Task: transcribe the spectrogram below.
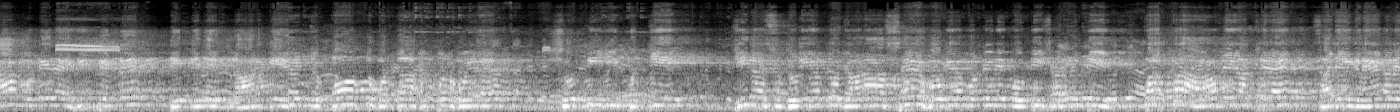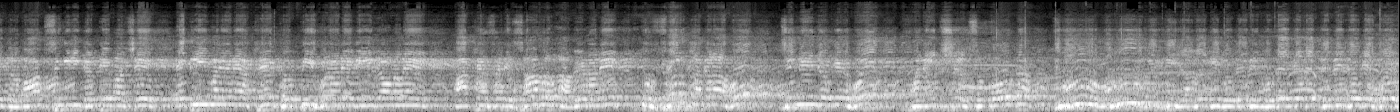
ਆ ਮੁੰਡੇ ਦਾ ਹੀ ਪਿੰਡ ਤੇ ਇਹਦੇ ਨਾਨਕੇ ਬਹੁਤ ਵੱਡਾ ਹੈਪਨ ਹੋਇਆ ਹੈ। ਛੋਟੀ ਜੀ ਬੱਚੀ ਜਿਹਦਾ ਇਸ ਦੁਨੀਆ ਤੋਂ ਜਾਣਾ ਸਹਿ ਹੋ ਗਿਆ ਮੁੰਡੇ ਨੇ ਕੋਟੀ ਛੱਡ ਦਿੱਤੀ। ਪਰ ਭਰਾਵਾਂ ਨੇ ਆਖਿਆ ਸਾਡੇ ਇੰਗਲੈਂਡ ਵਾਲੇ ਦਰਬਾਗ ਸਿੰਘ ਜੀ ਗੱਡੇ ਪਾਸੇ ਇਟਲੀ ਵਾਲਿਆਂ ਨੇ ਆਖਿਆ ਗੋਪੀ ਹੋਰਾਂ ਨੇ ਵੀਰ ਉਹਨਾਂ ਨੇ ਆਖਿਆ ਸਾਡੇ ਸਾਹ ਰੰਧਾਵੇ ਉਹਨਾਂ ਨੇ ਤੂੰ ਫਿਰ ਤਗੜਾ ਹੋ ਜਿੰਨੇ ਜੋਗੇ ਹੋਏ ਫਾਈਨੈਂਸ਼ੀਅਲ ਸਪੋਰਟ ਜ਼ਰੂਰ ਜ਼ਰੂਰ ਕੀਤੀ ਜਾਵੇਗੀ ਮੁੰਡੇ ਦੀ ਮੁੰਡੇ ਕਹਿੰਦੇ ਜਿੰਨੀ ਜੋਗੇ ਹੋਏ।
